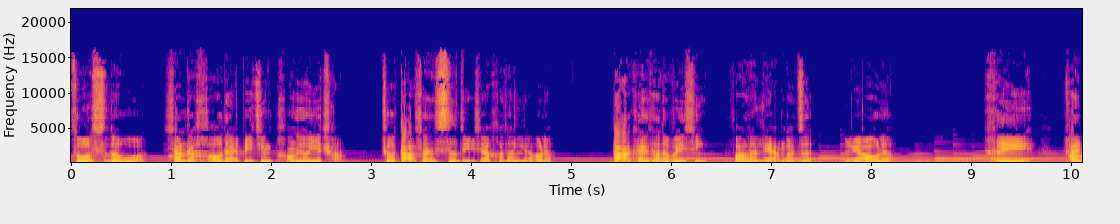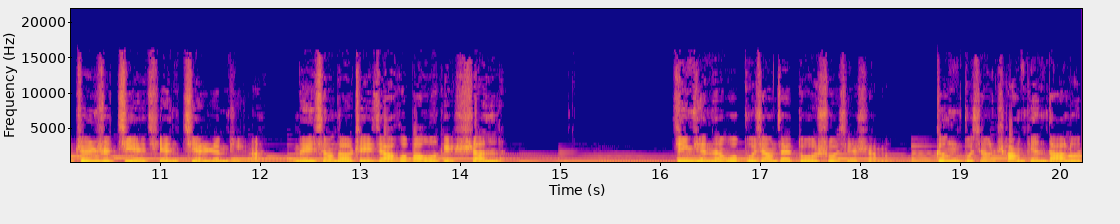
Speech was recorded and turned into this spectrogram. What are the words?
作死的我，想着好歹毕竟朋友一场，就打算私底下和他聊聊。打开他的微信，发了两个字：聊聊。嘿，还真是借钱见人品啊！没想到这家伙把我给删了。今天呢，我不想再多说些什么，更不想长篇大论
